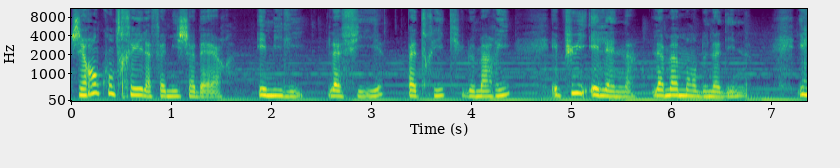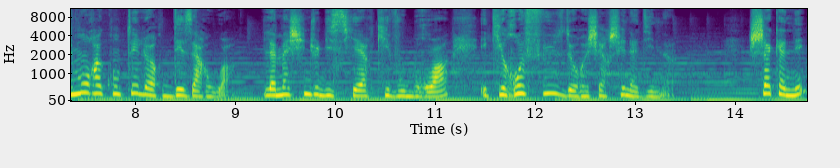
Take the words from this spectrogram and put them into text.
J'ai rencontré la famille Chabert, Émilie, la fille, Patrick, le mari, et puis Hélène, la maman de Nadine. Ils m'ont raconté leur désarroi, la machine judiciaire qui vous broie et qui refuse de rechercher Nadine. Chaque année,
